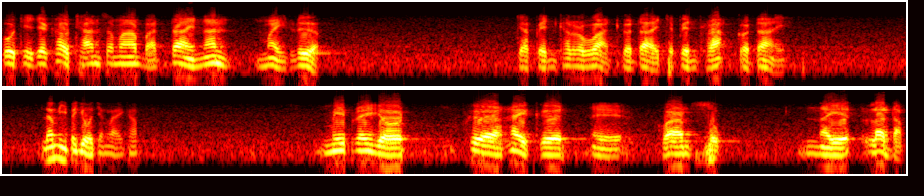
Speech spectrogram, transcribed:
ผู้ที่จะเข้าฌานสมาบัติได้นั้นไม่เลือก จะเป็นฆราวาสก็ได้ จะเป็นพระก็ได้ แล้วมีประโยชน์อย่างไรครับ มีประโยชน์เพื่อให้เกิดความสุขในระดับ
